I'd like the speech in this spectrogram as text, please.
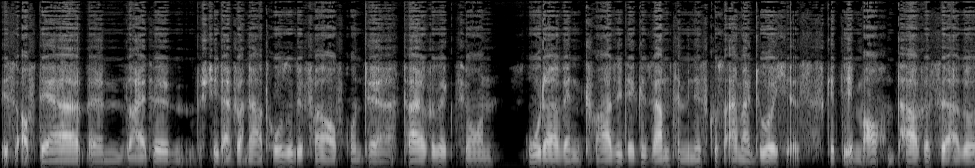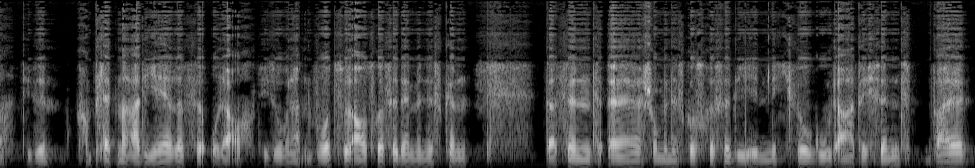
ist auf der ähm, Seite besteht einfach eine Arthrosegefahr aufgrund der Teilresektion oder wenn quasi der gesamte Meniskus einmal durch ist. Es gibt eben auch ein paar Risse, also diese kompletten Radiärrisse oder auch die sogenannten Wurzelausrisse der Menisken. Das sind äh, schon Meniskusrisse, die eben nicht so gutartig sind, weil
